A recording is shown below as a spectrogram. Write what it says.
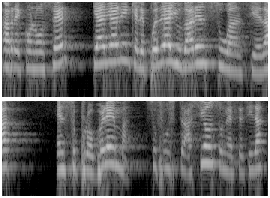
a reconocer que hay alguien que le puede ayudar en su ansiedad, en su problema, su frustración, su necesidad?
